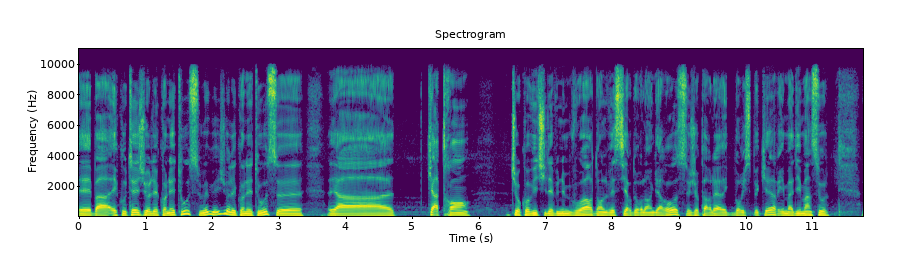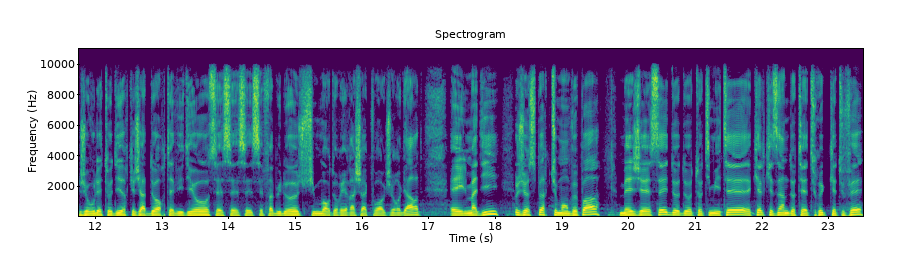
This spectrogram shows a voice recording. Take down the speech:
Eh bah, écoutez, je les connais tous. Oui, oui, je les connais tous. Euh, il y a quatre ans, Djokovic, il est venu me voir dans le vestiaire de Roland Garros. Je parlais avec Boris Becker. Il m'a dit Mansour, je voulais te dire que j'adore tes vidéos. C'est fabuleux. Je suis mort de rire à chaque fois que je regarde. Et il m'a dit J'espère que tu m'en veux pas, mais j'essaie de, de, de t'imiter quelques-uns de tes trucs que tu fais.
